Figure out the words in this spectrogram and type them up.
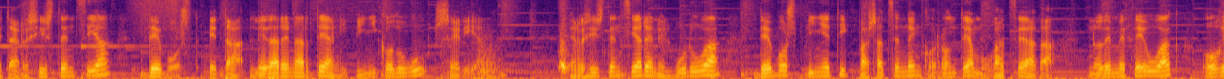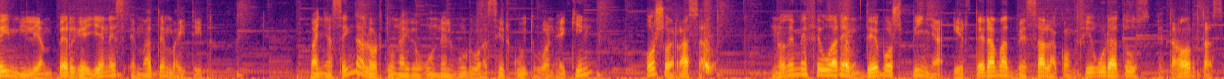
eta erresistentzia debost eta ledaren artean ipiniko dugu serian. Erresistentziaren helburua debost pinetik pasatzen den korrontea mugatzea da, node MCUak hogei miliamper gehienez ematen baititu. Baina zein da lortu nahi dugun helburua zirkuitu honekin? Oso erraza, NodeMCU-aren debos pina irtera bat bezala konfiguratuz eta hortaz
